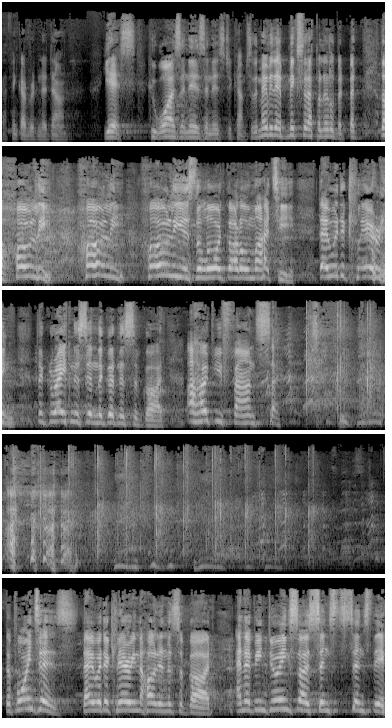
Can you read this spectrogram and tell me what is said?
I think I've written it down. Yes, who was and is and is to come. So maybe they've mixed it up a little bit, but the holy, holy, holy is the Lord God Almighty. They were declaring the greatness and the goodness of God. I hope you found. So- the point is, they were declaring the holiness of God, and they've been doing so since, since their,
